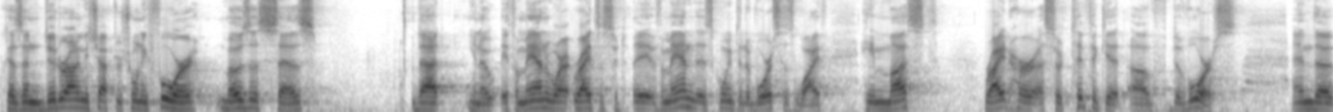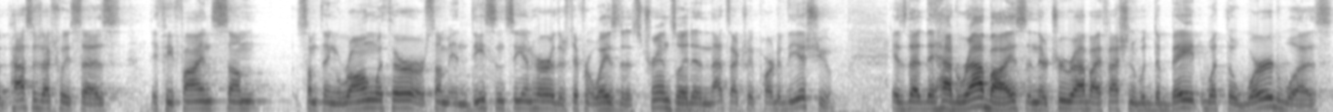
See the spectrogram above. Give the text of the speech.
Because in Deuteronomy chapter 24, Moses says that, you know, if a man writes a, if a man is going to divorce his wife, he must write her a certificate of divorce. And the passage actually says if he finds some something wrong with her or some indecency in her. There's different ways that it's translated, and that's actually part of the issue. Is that they had rabbis in their true rabbi fashion would debate what the word was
